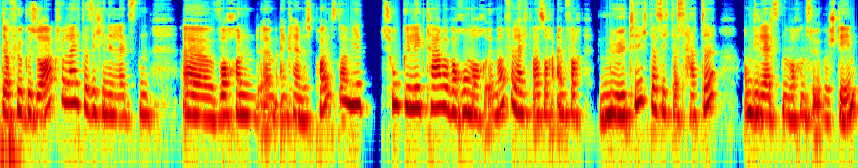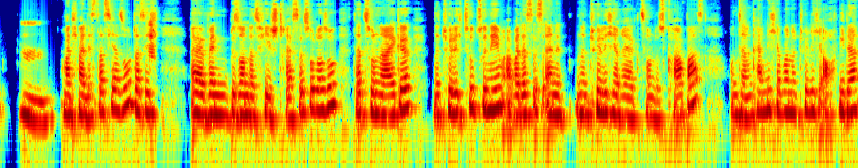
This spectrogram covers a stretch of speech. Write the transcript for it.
dafür gesorgt vielleicht, dass ich in den letzten äh, Wochen ähm, ein kleines Polster mir zugelegt habe, warum auch immer. Vielleicht war es auch einfach nötig, dass ich das hatte, um die letzten Wochen zu überstehen. Hm. Manchmal ist das ja so, dass ich, äh, wenn besonders viel Stress ist oder so, dazu neige, natürlich zuzunehmen, aber das ist eine natürliche Reaktion des Körpers. Und dann kann ich aber natürlich auch wieder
